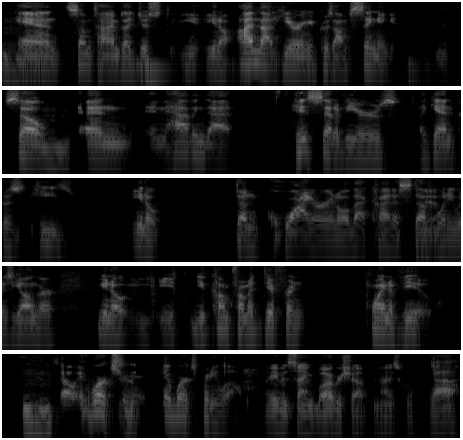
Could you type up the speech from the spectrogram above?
Mhm. and sometimes i just you, you know i'm not hearing it because i'm singing it Yeah. So Mhm. and and having that his set of ears again because he's you know done choir and all that kind of stuff Yeah. when he was younger you know you, you come from a different point of view Mhm. so it works Sure. it works pretty well I even sang barbershop in high school. ah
